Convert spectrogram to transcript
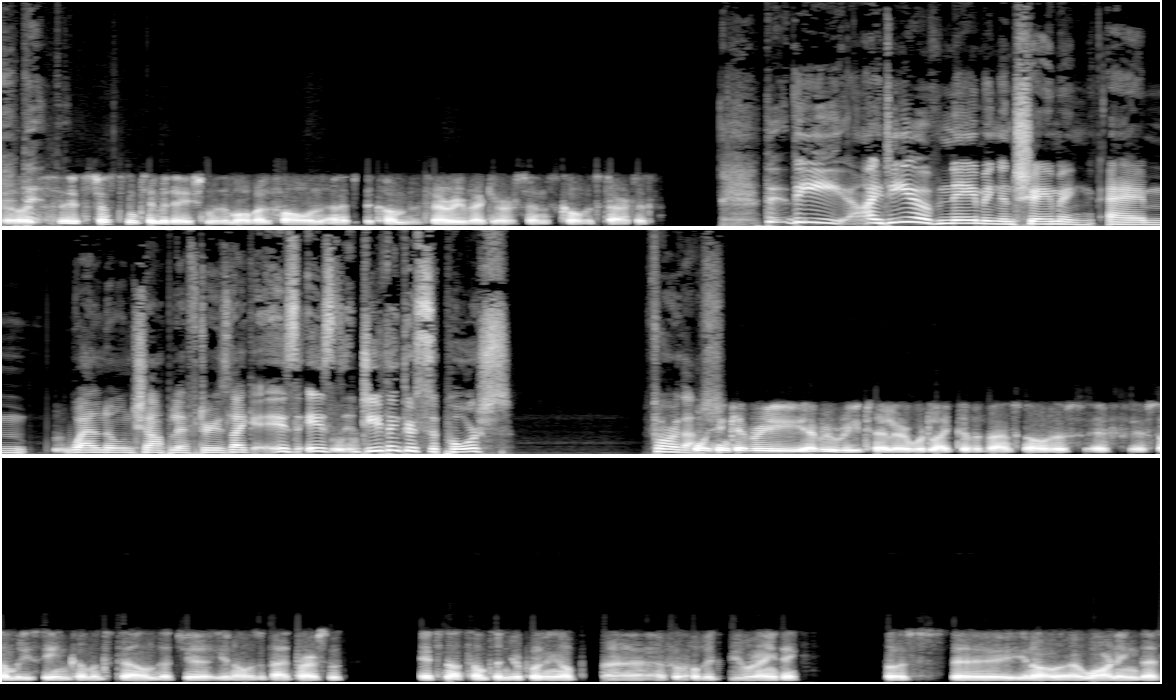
So it's it's just intimidation with a mobile phone, and it's become very regular since COVID started. The the idea of naming and shaming um, well-known shoplifters, like, is is mm. do you think there's support for that? Well, I think every every retailer would like to have advance notice if if somebody's seen coming to town that you you know is a bad person it's not something you're putting up uh, for public view or anything. But uh, you know, a warning that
